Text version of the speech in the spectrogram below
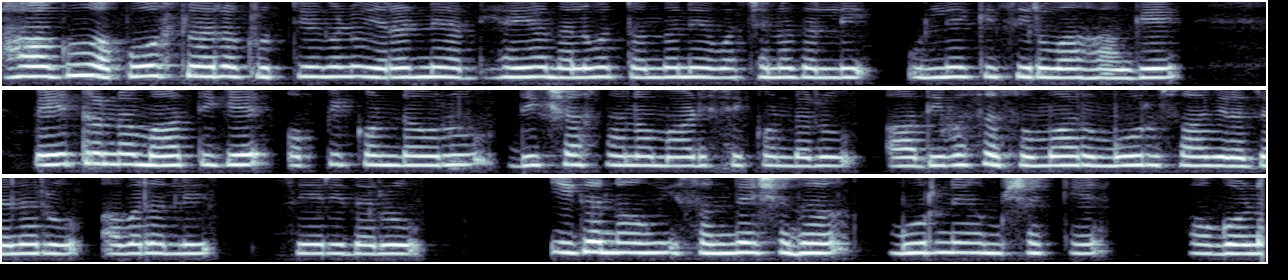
ಹಾಗೂ ಅಪೊಸ್ತಲರ ಕೃತ್ಯಗಳು ಎರಡನೇ ಅಧ್ಯಾಯ ನಲವತ್ತೊಂದನೇ ವಚನದಲ್ಲಿ ಉಲ್ಲೇಖಿಸಿರುವ ಹಾಗೆ ಪೇತ್ರನ ಮಾತಿಗೆ ಒಪ್ಪಿಕೊಂಡವರು ದೀಕ್ಷಾಸ್ನಾನ ಮಾಡಿಸಿಕೊಂಡರು. ಆ ದಿವಸ ಸುಮಾರು ಮೂರು ಸಾವಿರ ಜನರು ಅವರಲ್ಲಿ ಸೇರಿದರು. ಈಗ ನಾವು ಈ ಸಂದೇಶದ ಮೂರನೇ ಅಂಶಕ್ಕೆ ಹೋಗೋಣ.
